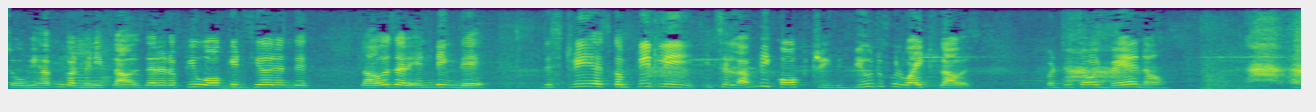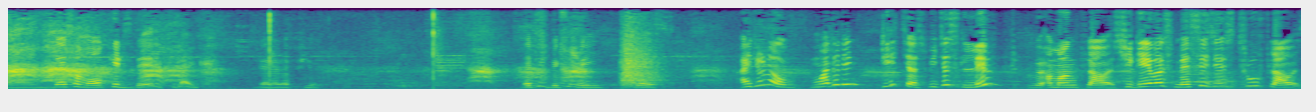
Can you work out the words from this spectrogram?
so we haven't got many flowers. There are a few orchids here and the flowers are ending there. This tree has completely, it's a lovely cork tree with beautiful white flowers, but it's all bare now. And there's some orchids there if you like. There are a few. That's big tree, yes. I don't know, mother didn't teach us, we just lived among flowers. She gave us messages through flowers.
